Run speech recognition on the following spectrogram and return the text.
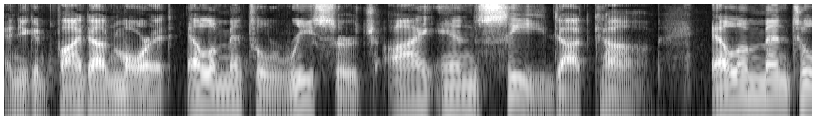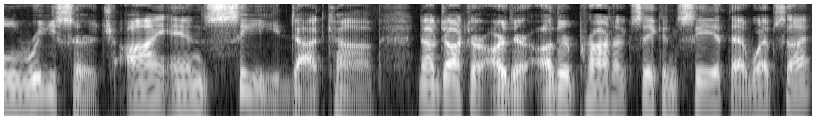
And you can find out more at elementalresearchinc.com. elementalresearchinc.com. Now, Doctor, are there other products they can see at that website?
